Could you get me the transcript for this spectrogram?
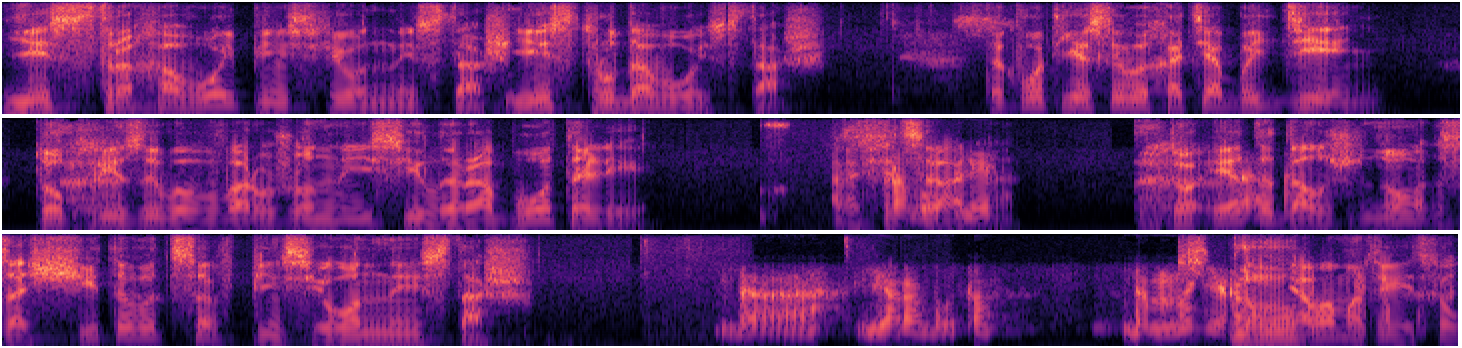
есть страховой пенсионный стаж, есть трудовой стаж. Так вот, если вы хотя бы день до призыва в вооруженные силы работали официально, то это должно засчитываться в пенсионный стаж. Да, я работал. Да многие Ну, работали. Я вам ответил.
